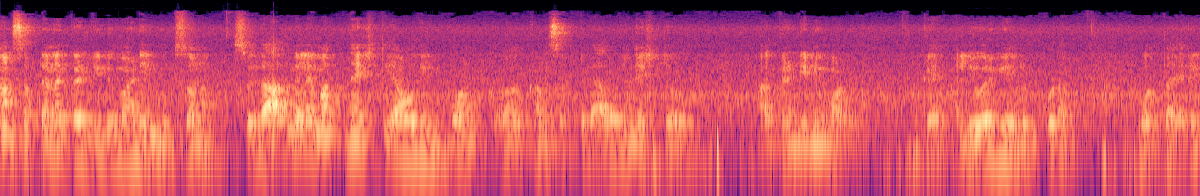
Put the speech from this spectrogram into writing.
ಕಾನ್ಸೆಪ್ಟನ್ನು ಕಂಟಿನ್ಯೂ ಮಾಡಿ ಮುಗಿಸೋಣ. ಸೊ ಇದಾದಮೇಲೆ ಮತ್ತೆ ನೆಕ್ಸ್ಟ್ ಯಾವುದು ಇಂಪಾರ್ಟೆಂಟ್ ಕಾನ್ಸೆಪ್ಟ್ ಇದೆ, ಅದನ್ನು ನೆಕ್ಸ್ಟು ಕಂಟಿನ್ಯೂ ಮಾಡೋಣ. ಓಕೆ ಅಲ್ಲಿವರೆಗೆ ಎಲ್ಲರೂ ಕೂಡ ಓದ್ತಾ ಇರಿ.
